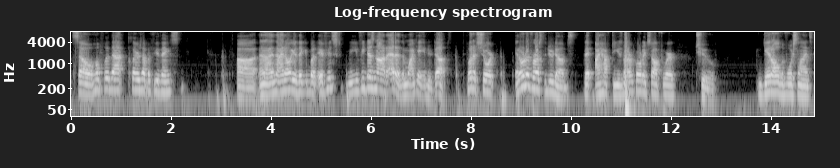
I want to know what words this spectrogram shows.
so hopefully that clears up a few things. Uh, and I, and I know what you're thinking, but if his if he does not edit, then why can't you do dubs? To put it short, in order for us to do dubs, that I have to use my recording software to get all the voice lines,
